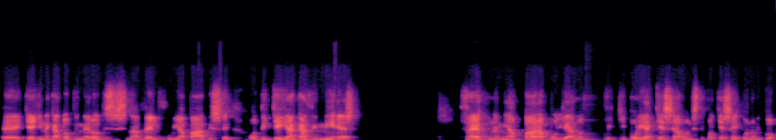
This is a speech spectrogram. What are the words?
ε, και έγινε κατόπιν ερώτηση συναδέλφου η απάντηση, ότι και οι ακαδημίες θα έχουν μια πάρα πολύ ανωδική πορεία και σε αγωνιστικό και σε οικονομικό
